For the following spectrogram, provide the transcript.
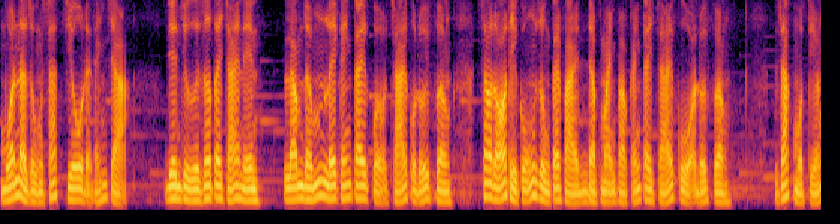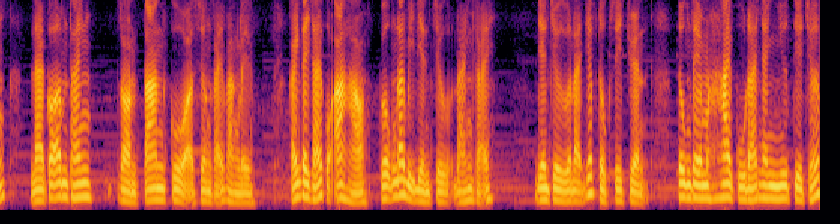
muốn là dùng sát chiêu để đánh trả. Điền Trừ giơ tay trái lên, lám đấm lấy cánh tay của trái của đối phương, sau đó thì cũng dùng tay phải đập mạnh vào cánh tay trái của đối phương. rác một tiếng, lại có âm thanh giòn tan của xương gãy vang lên. Cánh tay trái của A Hào cũng đã bị Điền Trừ đánh gãy. Điền Trừ lại tiếp tục di chuyển, tung thêm hai cú đá nhanh như tia chớp,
